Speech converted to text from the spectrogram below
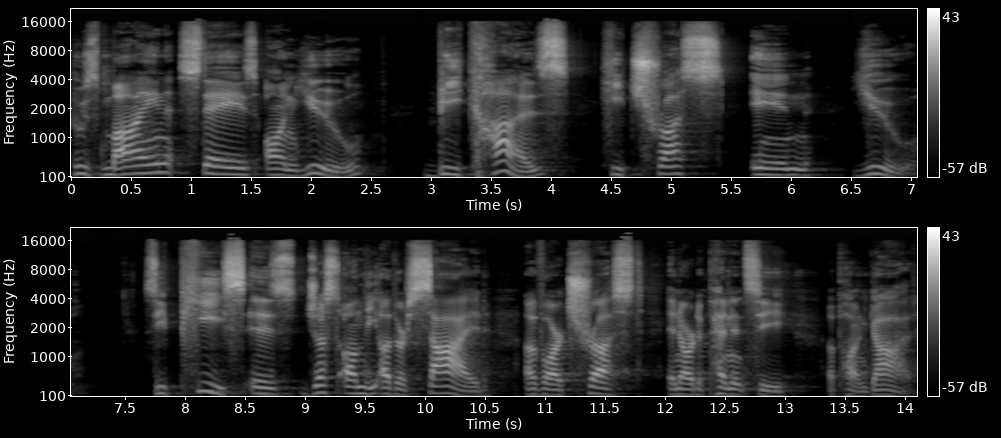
whose mind stays on you because he trusts in you. See, peace is just on the other side of our trust and our dependency upon God.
